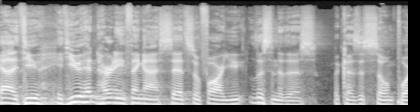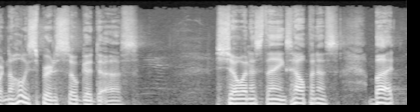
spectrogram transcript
Yeah, if you, if you hadn't heard anything I said so far, you listen to this because it's so important. The Holy Spirit is so good to us, showing us things, helping us. But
